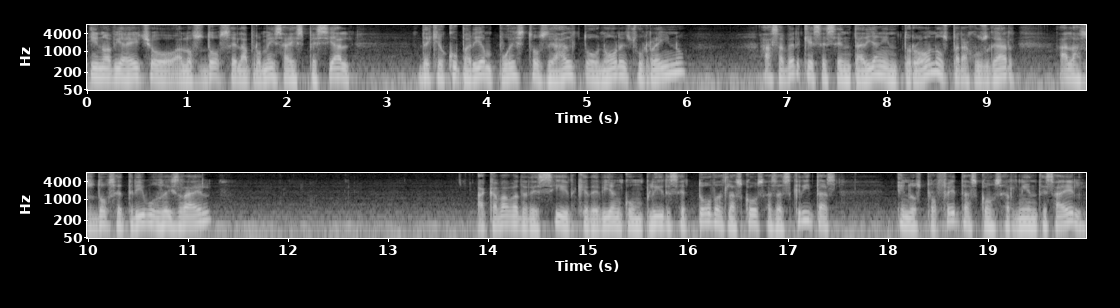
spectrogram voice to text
¿Y no había hecho a los doce la promesa especial de que ocuparían puestos de alto honor en su reino? A saber que se sentarían en tronos para juzgar a las doce tribus de Israel? Acababa de decir que debían cumplirse todas las cosas escritas en los profetas concernientes a él.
